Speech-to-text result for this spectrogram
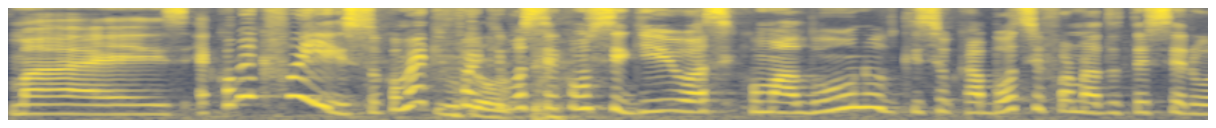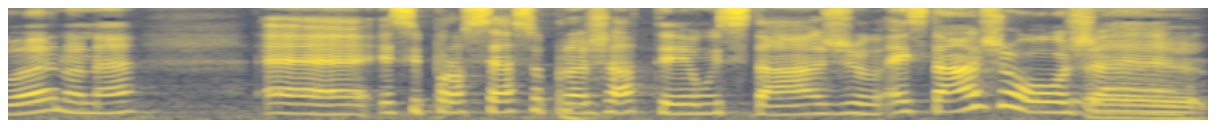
Mas é, como é que foi isso? Como é que foi então... que você conseguiu, assim, como aluno que se, acabou de se formar do terceiro ano, né? É, esse processo para já ter um estágio? É estágio ou já é...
